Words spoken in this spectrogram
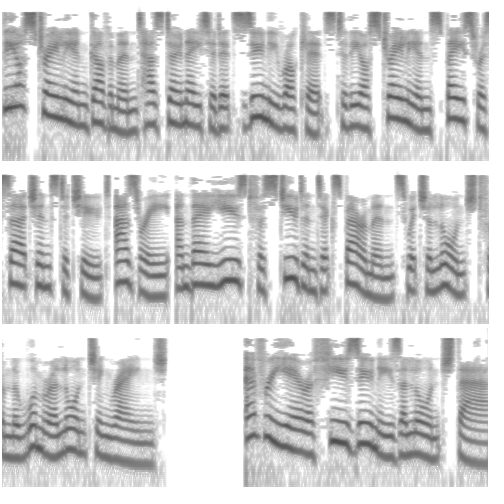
The Australian government has donated its Zuni rockets to the Australian Space Research Institute and they are used for student experiments which are launched from the Woomera launching range. Every year a few Zunis are launched there.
